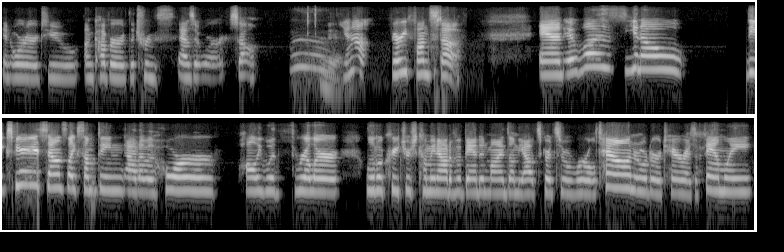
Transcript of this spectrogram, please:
in order to uncover the truth as it were. So Yeah. yeah very fun stuff. And it was you know the experience sounds like something out of a horror hollywood thriller little creatures coming out of abandoned mines on the outskirts of a rural town in order to terrorize a family.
